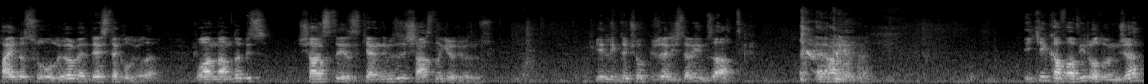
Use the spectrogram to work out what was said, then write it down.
faydası oluyor ve destek oluyorlar. Bu anlamda biz şanslıyız. Kendimizi şanslı görüyoruz. Birlikte çok güzel işlere imza attık. Elhamdülillah. İki kafa bir olunca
